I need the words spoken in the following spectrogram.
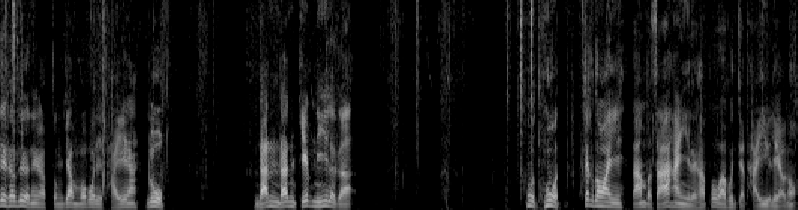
เด้อครับเด้อนะครับต้องย้ำว่าบ่ได้ไถนะรูป ดันดันเก็บนี้แล้วก็โหดโหดจักหน่อยตามภาษาไฮเลยครับเพราะว่าเพิ่นจะไถอยู่แล้วเนาะ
